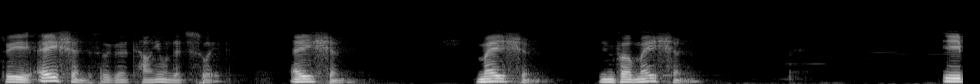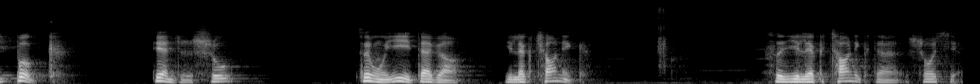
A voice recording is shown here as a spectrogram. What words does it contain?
注意，Asian 是个常用的词尾，Asian、Mation、Information、E-book 电子书，字母 E 代表 Electronic，是 Electronic 的缩写，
